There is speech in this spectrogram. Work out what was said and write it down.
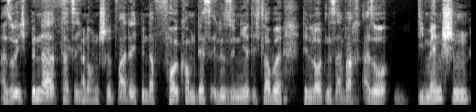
Also ich bin da tatsächlich noch einen Schritt weiter. Ich bin da vollkommen desillusioniert. Ich glaube, den Leuten ist einfach, also die Menschen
